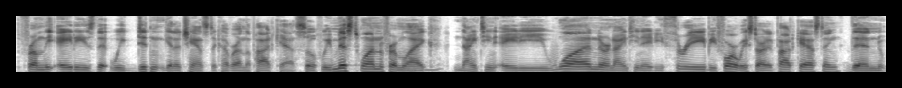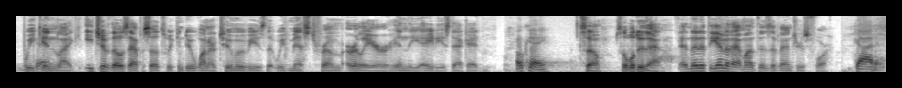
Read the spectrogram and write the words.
from the 80s that we didn't get a chance to cover on the podcast. So if we missed one from like 1981 or 1983 before we started podcasting, then we Okay. can like each of those episodes we can do one or two movies that we missed from earlier in the 80s decade. Okay. So so we'll do that. And then at the end of that month is Avengers 4. Got it.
